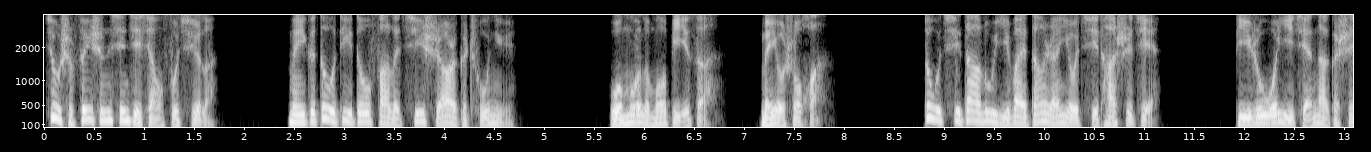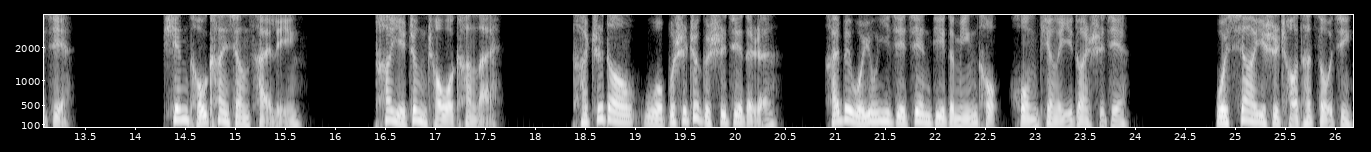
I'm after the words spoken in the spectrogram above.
就是飞升仙界享福去了。每个斗帝都发了七十二个处女。我摸了摸鼻子，没有说话。斗气大陆以外当然有其他世界，比如我以前那个世界。偏头看向彩铃。他也正朝我看来，他知道我不是这个世界的人，还被我用异界剑帝的名头哄骗了一段时间。我下意识朝他走近，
